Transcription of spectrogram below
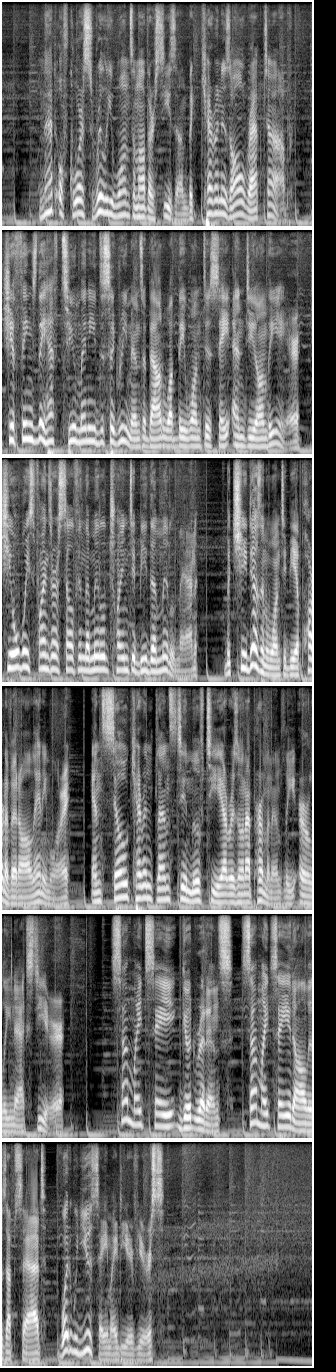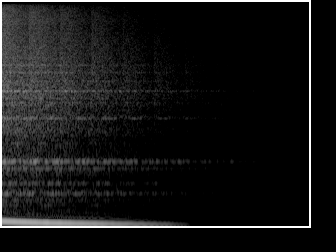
Matt, of course, really wants another season, but Caryn is all wrapped up. She thinks they have too many disagreements about what they want to say and do on the air. She always finds herself in the middle trying to be the middleman. But she doesn't want to be a part of it all anymore. And so Caryn plans to move to Arizona permanently early next year. Some might say good riddance, some might say it all is upset. What would you say, my dear viewers?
